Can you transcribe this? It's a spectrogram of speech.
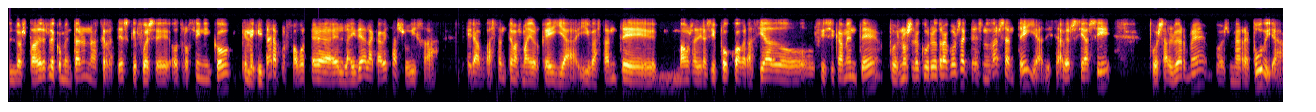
Los padres le comentaron a Crates que fuese otro cínico que le quitara, por favor, eh, la idea de la cabeza a su hija. Era bastante más mayor que ella y bastante, vamos a decir así, poco agraciado físicamente, pues no se le ocurrió otra cosa que desnudarse ante ella. Dice, a ver si así, pues al verme, pues me repudia.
